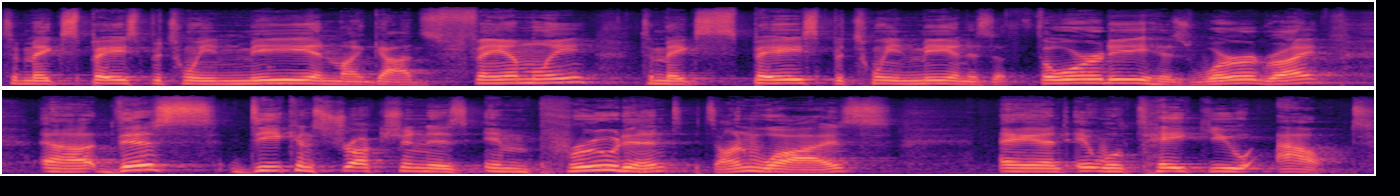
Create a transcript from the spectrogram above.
to make space between me and my God's family, to make space between me and his authority, his word, right? Uh, this deconstruction is imprudent, it's unwise, and it will take you out.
